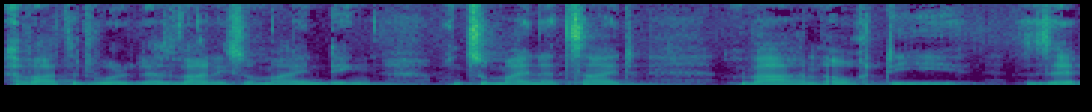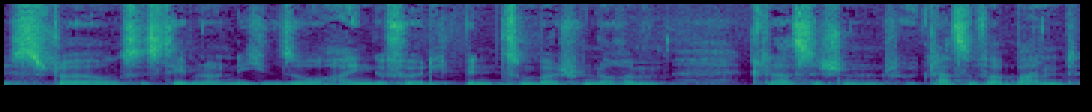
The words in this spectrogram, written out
erwartet wurde, das war nicht so mein Ding. Und zu meiner Zeit waren auch die Selbststeuerungssysteme noch nicht so eingeführt. Ich bin zum Beispiel noch im klassischen Klassenverband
